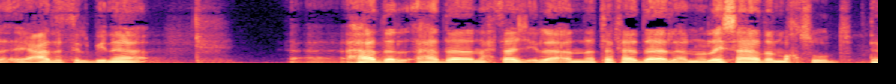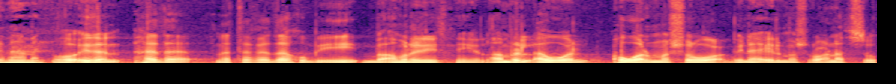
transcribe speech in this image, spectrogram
إعادة البناء. هذا هذا نحتاج إلى أن نتفاداه لأنه ليس هذا المقصود. تماما. وهو اذا هذا نتفاداه بإيه؟ بأمرين اثنين. الأمر الأول هو المشروع بناء المشروع نفسه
